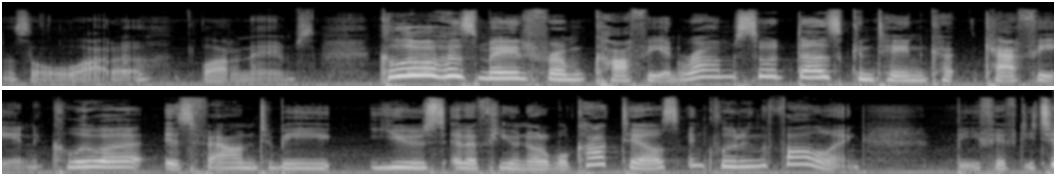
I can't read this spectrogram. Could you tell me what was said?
That's a lot of a lot of names. Kahlua is made from coffee and rum, so it does contain ca- caffeine. Kahlua is found to be used in a few notable cocktails, including the following: B52,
